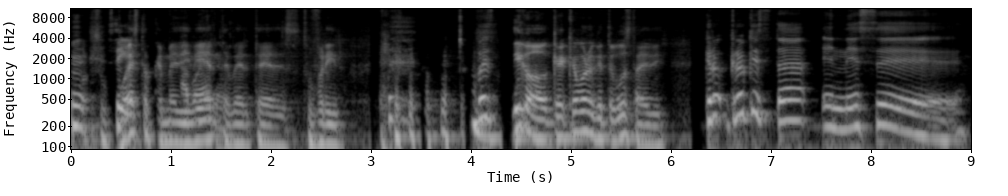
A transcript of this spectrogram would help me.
Por Sí, supuesto que me Ah, divierte bueno. verte sufrir. pues Digo, que qué bueno que te gusta, Eddie. creo, creo que está en ese.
